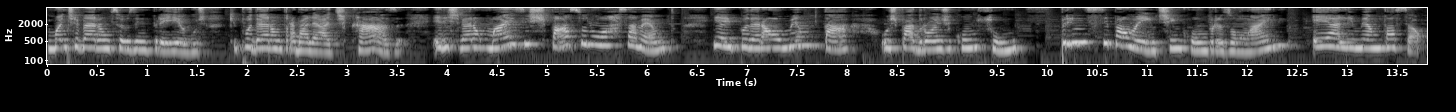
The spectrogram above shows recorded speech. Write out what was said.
mantiveram seus empregos, que puderam trabalhar de casa, eles tiveram mais espaço no orçamento e aí puderam aumentar os padrões de consumo, principalmente em compras online e alimentação.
